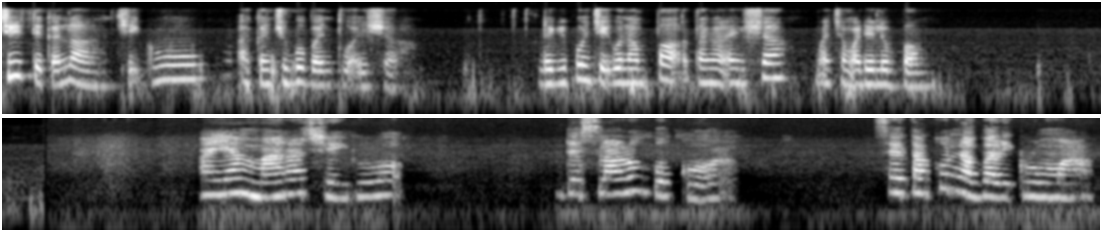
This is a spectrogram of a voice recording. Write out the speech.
ceritakanlah. Cikgu akan cuba bantu Aisyah. Lagipun cikgu nampak tangan Aisyah macam ada lebam. Ayah marah cikgu. Dia selalu pukul. Saya takut nak balik rumah.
